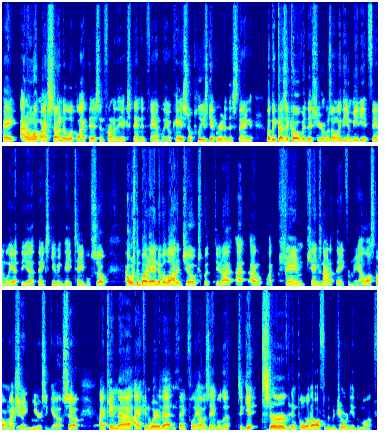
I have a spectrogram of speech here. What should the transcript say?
"Hey, I don't want my son to look like this in front of the extended family." Okay, so please get rid of this thing. But because of COVID this year, it was only the immediate family at the uh, Thanksgiving Day table. So I was the butt end of a lot of jokes, but dude, I, I, I like shame. Shame's not a thing for me. I lost all my shame years ago. So I can uh, I can wear that, and thankfully I was able to to get served and pull it off for the majority of the month.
